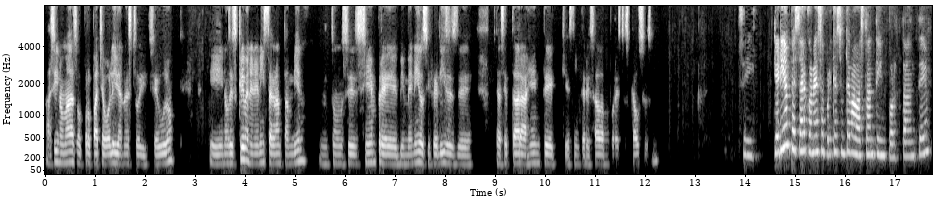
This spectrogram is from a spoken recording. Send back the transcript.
así nomás, o Propacha Bolivia, no estoy seguro. Y nos escriben en el Instagram también. Entonces, siempre bienvenidos y felices de, aceptar a gente que esté interesada por estas causas. Sí, quería empezar con eso porque es un tema bastante importante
